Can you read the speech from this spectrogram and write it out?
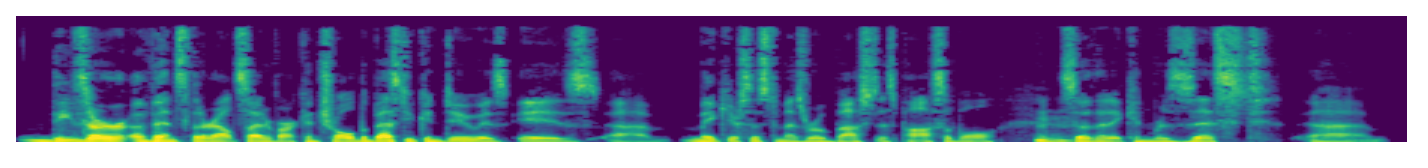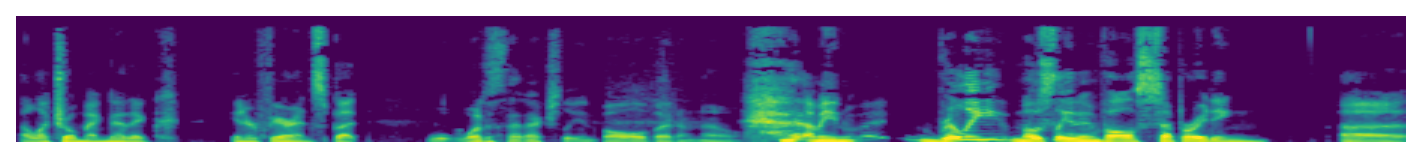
these are events that are outside of our control. The best you can do is is uh, make your system as robust as possible, so that it can resist uh, electromagnetic interference. But What does that actually involve? I don't know. I mean, really, mostly it involves separating uh,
